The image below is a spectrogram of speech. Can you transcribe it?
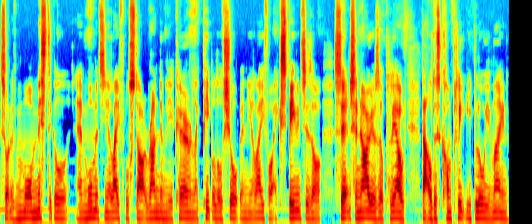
sort of more mystical um, moments in your life will start randomly occurring. Like people will show up in your life, or experiences, or certain scenarios will play out that'll just completely blow your mind.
